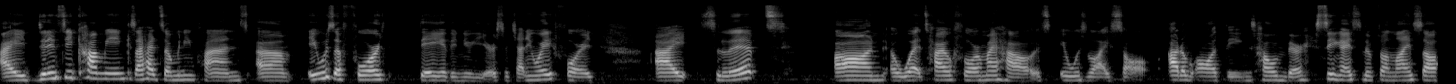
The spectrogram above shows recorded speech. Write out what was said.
I didn't see coming because I had so many plans. Um, it was a fourth day of the new year, so January fourth. I slipped on a wet tile floor in my house. It was Lysol. Out of all things, how embarrassing! I slipped on Lysol.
